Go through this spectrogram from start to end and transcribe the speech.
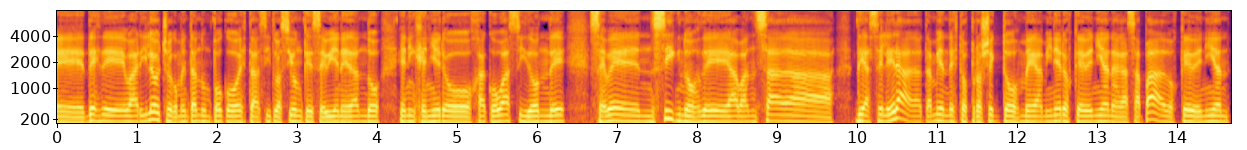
eh, desde Bariloche comentando un poco esta situación que se viene dando en Ingeniero Jacobasi, donde se ven signos de avanzada, de acelerada también de estos proyectos megamineros que venían agazapados, que venían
